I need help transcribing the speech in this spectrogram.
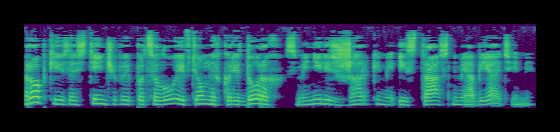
Робкие застенчивые поцелуи в темных коридорах сменились жаркими и страстными объятиями,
